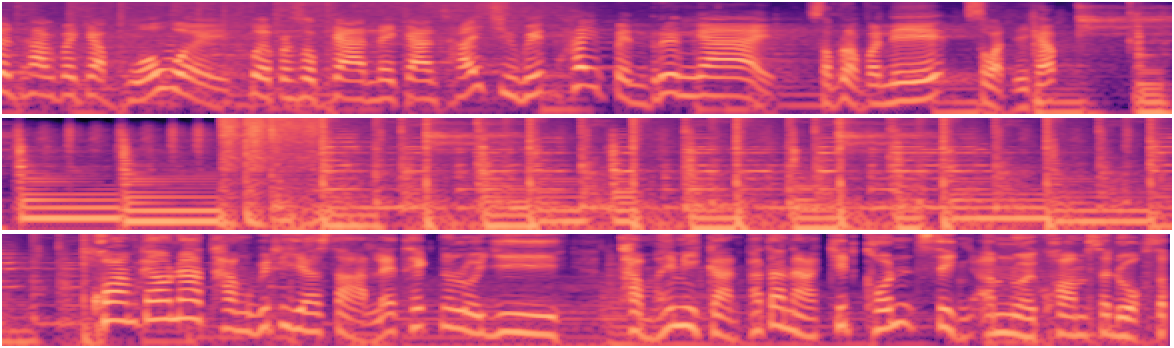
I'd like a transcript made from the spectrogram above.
เดินทางไปกับหัวเว่ยเปิดประสบการณ์ในการใช้ชีวิตให้เป็นเรื่องง่ายสำหรับวันนี้ สวัสดีครับความก้าวหน้าทางวิทยาศาสตร์และเทคโนโลยีทำให้มีการพัฒนาคิดค้นสิ่งอำนวยความสะดวกส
